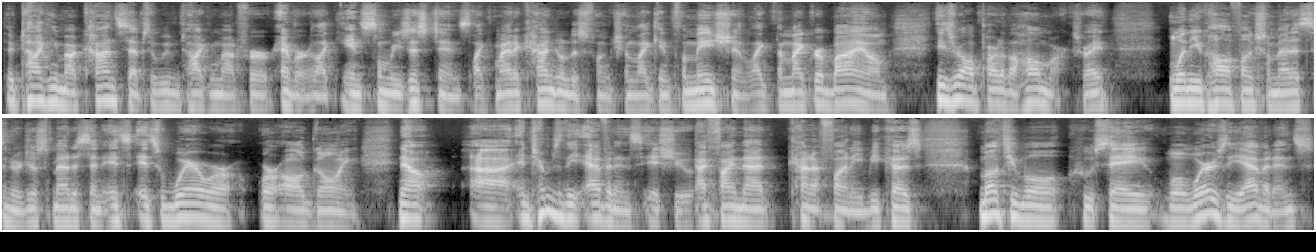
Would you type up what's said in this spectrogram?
they're talking about concepts that we've been talking about forever, like insulin resistance, like mitochondrial dysfunction, like inflammation, like the microbiome. These are all part of the hallmarks, right? Whether you call it functional medicine or just medicine, it's it's where we're we're all going. Now, uh, in terms of the evidence issue, I find that kind of funny because most people who say, well, where's the evidence?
